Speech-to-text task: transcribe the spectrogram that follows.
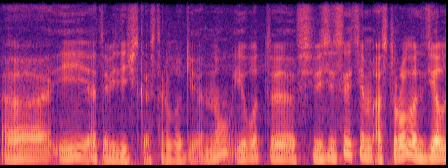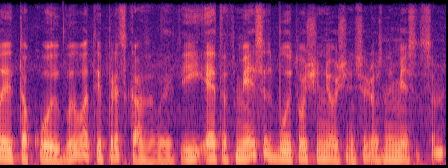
а, и это ведическая астрология. Ну и вот э, в связи с этим астролог делает такой вывод и предсказывает. И этот месяц будет очень и очень серьезным месяцем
